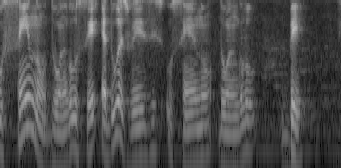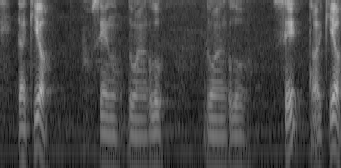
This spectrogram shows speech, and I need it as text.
o seno do ângulo C é duas vezes o seno do ângulo B. Então aqui, ó, o seno do ângulo do ângulo C, ó, aqui, ó,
